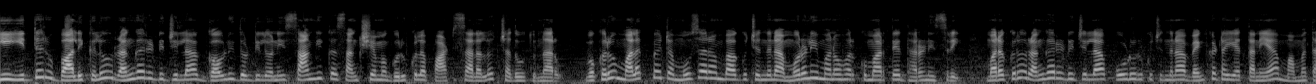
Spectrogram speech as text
ఈ ఇద్దరు బాలికలు రంగారెడ్డి జిల్లా గౌలిదొడ్డిలోని సాంఘిక సంక్షేమ గురుకుల పాఠశాలలో చదువుతున్నారు. ఒకరు మలక్పేట మూసారాంబాగు చెందిన మురళీ మనోహర్ కుమార్తె ధరణిశ్రీ మరొకరు రంగారెడ్డి జిల్లా పూడూరుకు చెందిన వెంకటయ్య తనయ మమత.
